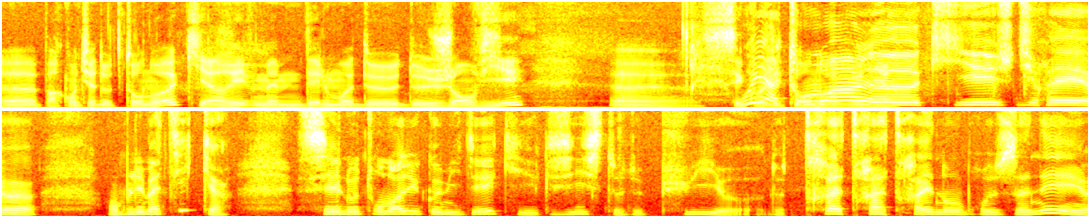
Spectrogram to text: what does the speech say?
Euh, par contre, il y a d'autres tournois qui arrivent même dès le mois de, de janvier. Euh, c'est Oui, quoi un les tournois tournoi euh, qui est, je dirais, euh, emblématique. C'est le tournoi du comité qui existe depuis euh, de très très très nombreuses années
